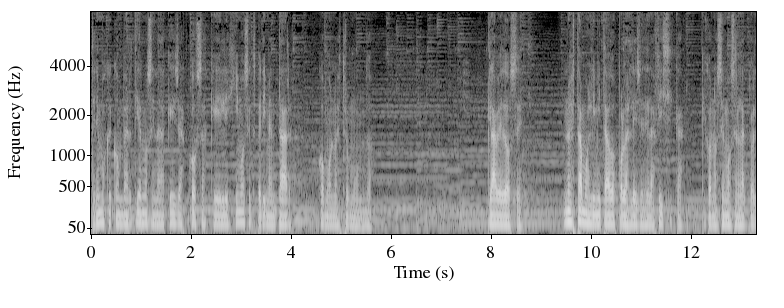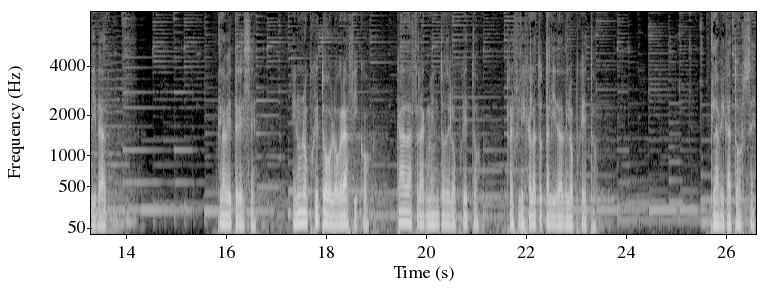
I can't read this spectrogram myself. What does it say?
Tenemos que convertirnos en aquellas cosas que elegimos experimentar como nuestro mundo. Clave 12. No estamos limitados por las leyes de la física que conocemos en la actualidad. Clave 13. En un objeto holográfico, cada fragmento del objeto refleja la totalidad del objeto. Clave 14.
